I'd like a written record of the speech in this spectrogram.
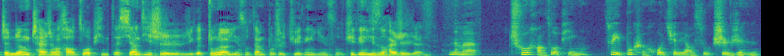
真正产生好作品的相机是一个重要因素，但不是决定因素，决定因素还是人。那么出好作品最不可或缺的要素是人。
